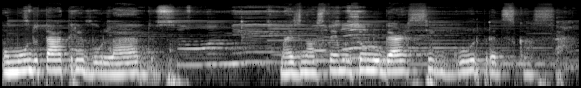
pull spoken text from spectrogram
O mundo está atribulado, mas nós temos um lugar seguro para descansar.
